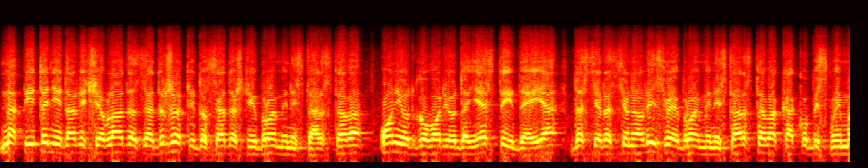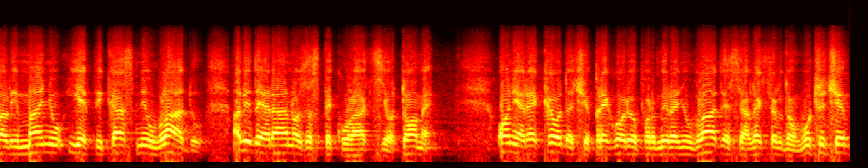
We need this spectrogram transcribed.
Na pitanje da li će vlada zadržati dosadašnji broj ministarstava, on je odgovorio da jeste ideja da se racionalizuje broj ministarstava kako bismo imali manju i efikasniju vladu, ali da je rano za spekulacije o tome. On je rekao da će pregovori o formiranju vlade sa Aleksandrom Vučićem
